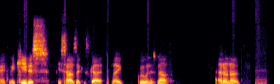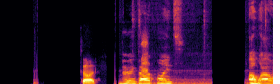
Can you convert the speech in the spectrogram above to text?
Anthony Kiedis, he sounds like he's got like glue in his mouth. I don't know. God. Very valid points. Oh wow.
